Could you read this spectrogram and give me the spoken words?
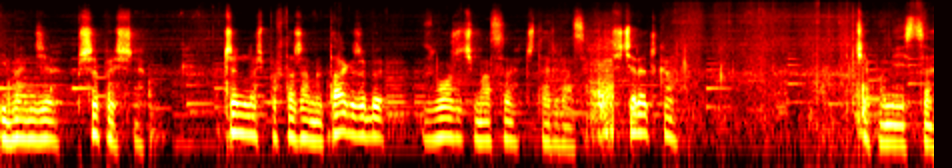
i będzie przepyszny. Czynność powtarzamy tak, żeby złożyć masę 4 razy. Ściereczka, ciepłe miejsce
